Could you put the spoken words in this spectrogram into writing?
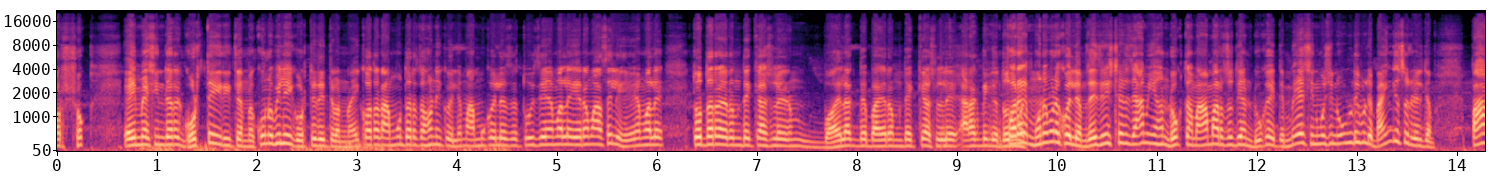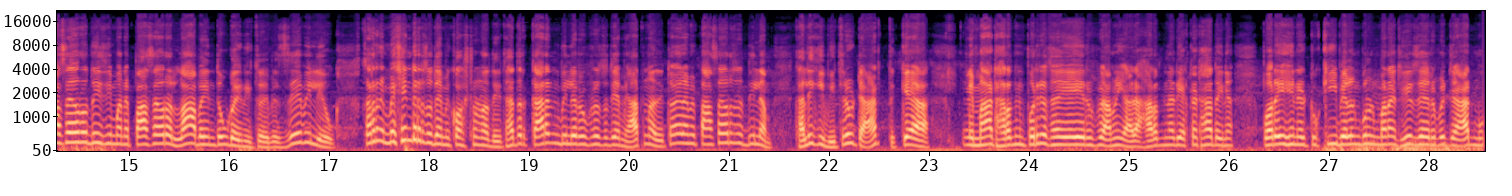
দর্শক, এই মেশিনটা ঘুরতেই দিতাম না, কোনো বিলেই ঘুরতে দিতে পারতাম না। এই কথাটা আমু দ্বারা যখনই কইলাম আমু কইলে যে, তুই যে এমালে এরম আসলি এমালে তোর দ্বারা এরম দেখে আসলে ভয় লাগবে বা এরম দেখে আসলে আরেক দিকে পরে মনে মনে কইলাম যে জিনিসটা যে আমি এখন ঢুকতাম আমার যদি আমি ঢুকাইতে মেশিন মেশিন উল্টে উল্টে ভাঙ্গে চলে দিতাম পাঁচ এগারো দিয়েছি মানে পাঁচ এগারো লাভ এনতে উড়াই নিতে হবে যে বিলে হোক। কারণ এই মেশিনটার যদি আমি কষ্ট না দিই তাদের কারেন্ট বিলের উপরে যদি আমি হাত না দিই তাহলে আমি পাঁচ এগারো দিলাম খালি কি ভিতরে উঠে আট কে এই মাঠ হারাদিন পরে থাকে এর উপরে আমি হারাদিন আড়ি একটা ঠা দিই না। পরে এখানে একটু কি বেলুন বেলুন বানাই ধীরে ধীরে উপরে হাঁটমু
